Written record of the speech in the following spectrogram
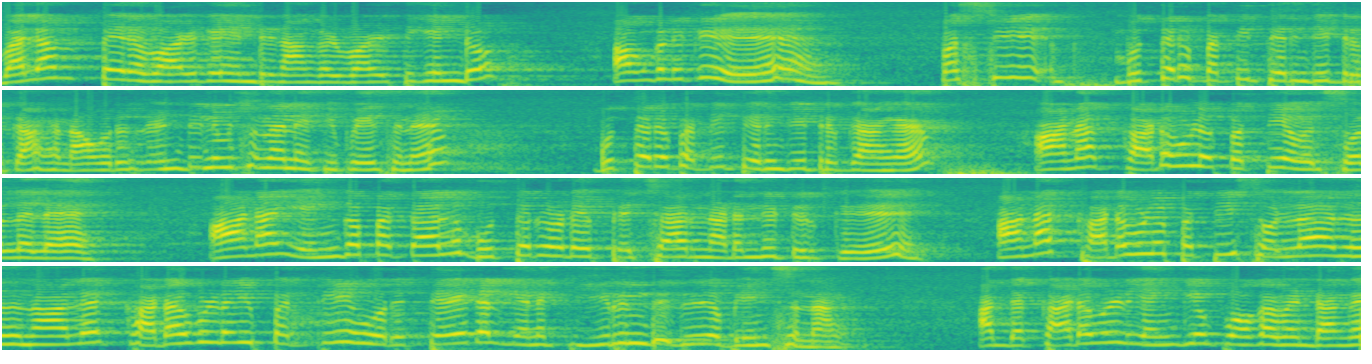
வளம் பெற வாழ்க என்று நாங்கள் வாழ்த்துகின்றோம். அவங்களுக்கு ஃபஸ்ட்டு புத்தரை பற்றி தெரிஞ்சிட்டு இருக்காங்க. நான் ஒரு ரெண்டு நிமிஷம் தான் நேற்று பேசினேன். புத்தரை பற்றி தெரிஞ்சிட்டு இருக்காங்க. ஆனால் கடவுளை பற்றி அவர் சொல்லலை. ஆனால் எங்கே பார்த்தாலும் புத்தருடைய பிரச்சாரம் நடந்துட்டு இருக்கு. ஆனால் கடவுளை பற்றி சொல்லாததுனால கடவுளை பற்றி ஒரு தேடல் எனக்கு இருந்தது அப்படின்னு சொன்னாங்க. அந்த கடவுள் எங்கேயும் போக வேண்டாங்க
